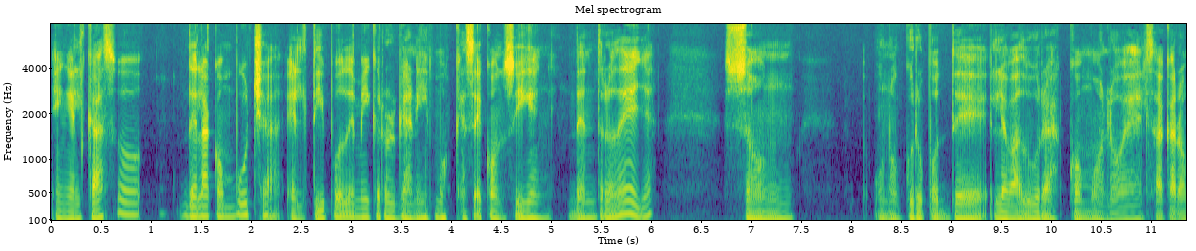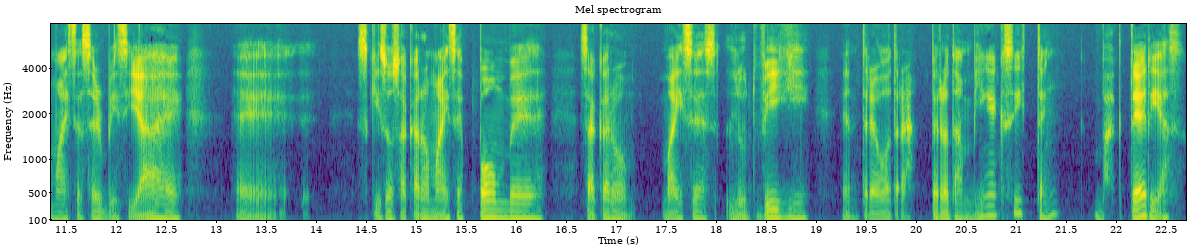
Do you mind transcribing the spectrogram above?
En el caso de la kombucha, el tipo de microorganismos que se consiguen dentro de ella son unos grupos de levaduras como lo es el Saccharomyces cerevisiae, eh, Schizosaccharomyces pombe, Saccharomyces ludwigi, entre otras. Pero también existen bacterias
